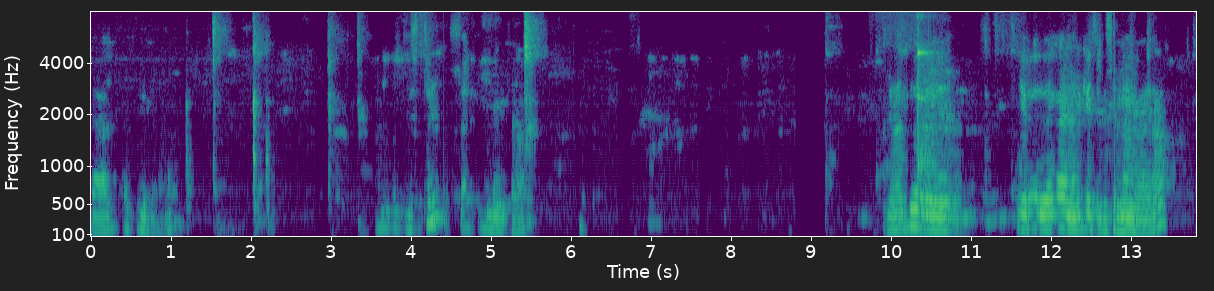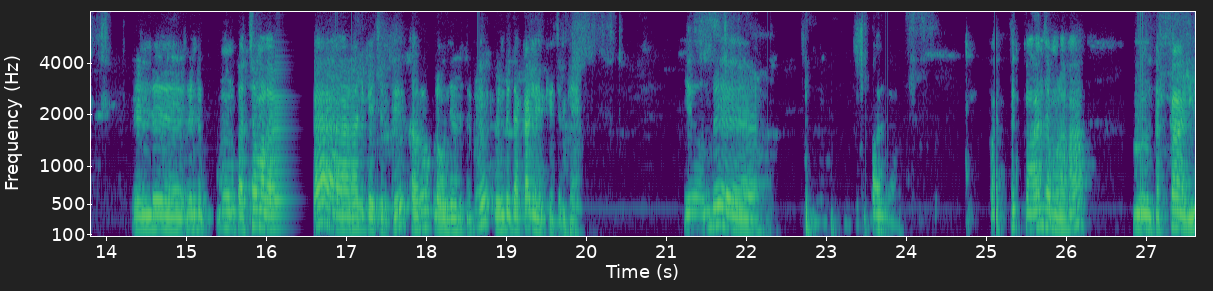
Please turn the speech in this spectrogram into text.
அடுப்பு சட்டியை வைக்கலாம். இது வந்து ஒரு இருபது வெங்காயம் நறுக்கி வச்சிருக்கு சின்ன வெங்காயம். ரெண்டு ரெண்டு மூணு பச்சை மிளகா நறுக்கி வச்சிருக்கு. கருவேப்பிலை கொஞ்சம் எடுத்துருக்கு. ரெண்டு தக்காளி நறுக்கி வச்சிருக்கேன். இது வந்து பத்து காஞ்ச மிளகா மூணு தக்காளி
